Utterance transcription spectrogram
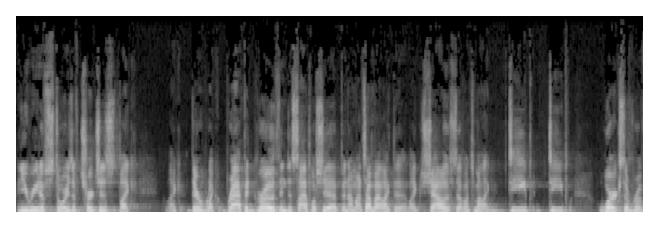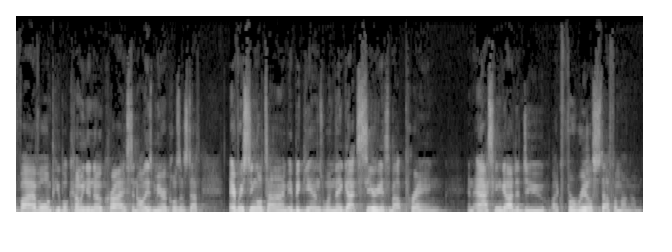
and you read of stories of churches like like their like rapid growth and discipleship and i'm not talking about like the like shallow stuff. I'm talking about like deep deep works of revival and people coming to know christ and all these miracles and stuff Every single time, it begins when they got serious about praying and asking God to do, like, for real stuff among them.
